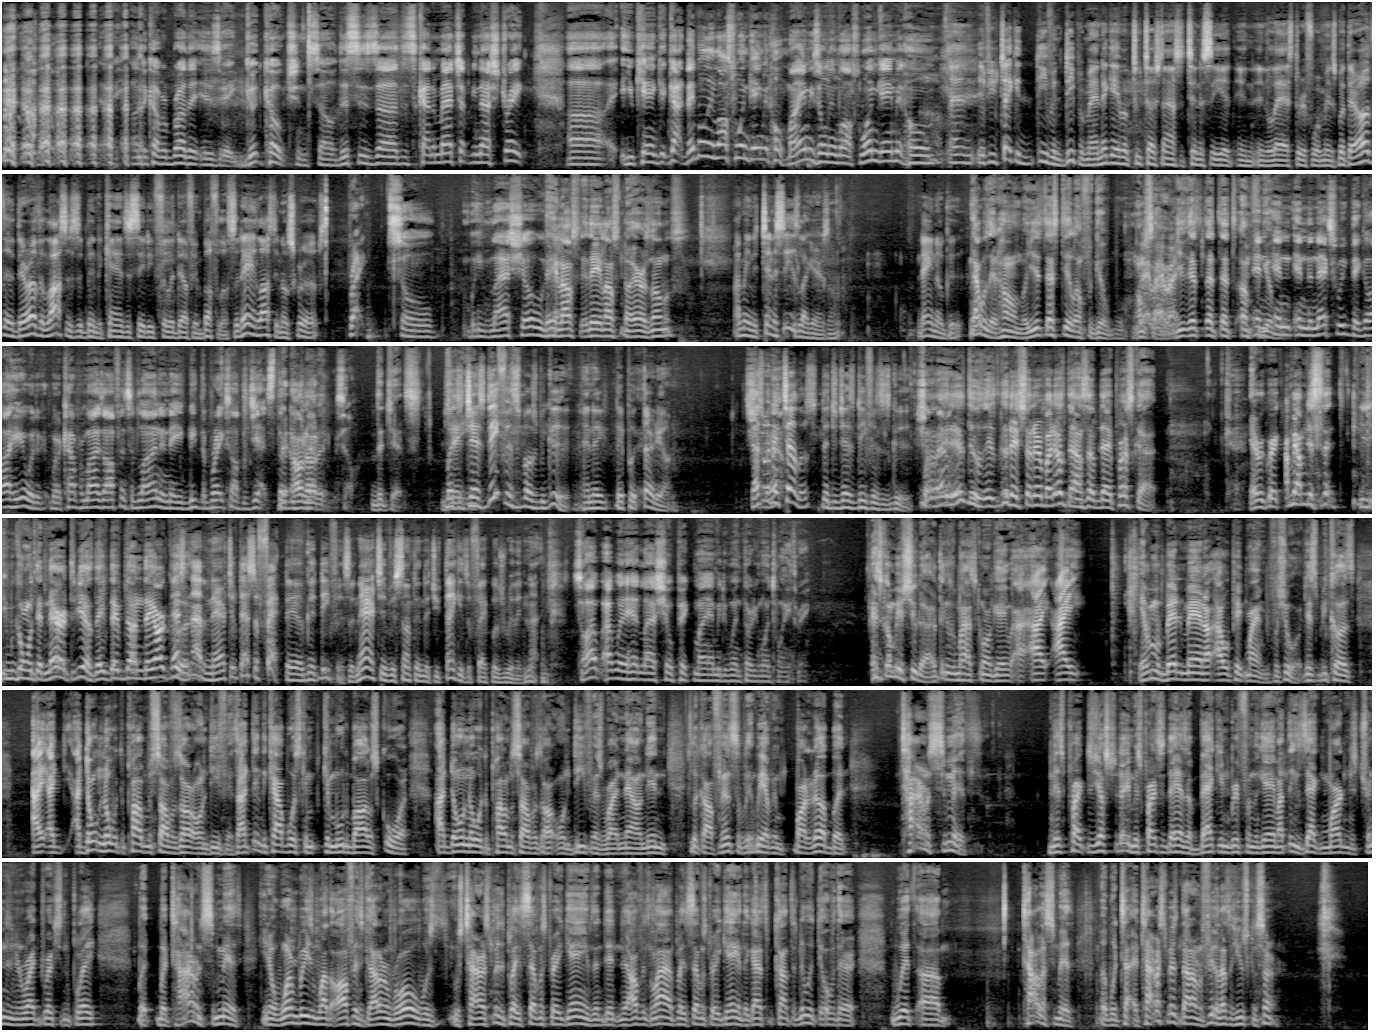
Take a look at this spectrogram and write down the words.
Hey, undercover brother is a good coach, and so this is uh, this kind of matchup. You're not straight. Uh, you can't get got. They've only lost one game at home. Miami's only lost one game at home. and if you take it even deeper, man, they gave up two touchdowns to Tennessee in, in, in the last three or four minutes. But their other their other losses have been to Kansas City, Philadelphia, and Buffalo. So they ain't lost to no scrubs. Right. So we last show. we- They ain't lost. They ain't lost no Arizonas. I mean, the Tennessee is like Arizona. They ain't no good. That was at home though. You- That's still unforgivable. I'm Right, sorry. right, right. You- that's, that, that's and, unforgivable. and, and the next week they go out here with a, with a compromised offensive line and they beat the brakes off the Jets. 30 Hold on. nothing. So the Jets. But the J-E- Jets defense is supposed to be good, and they, they put thirty on them. That's what they tell us that the Jets defense is good. Well, it is, dude. It's good they shut everybody else down except Dak Prescott. Okay. Every great. I mean, I'm just we're going with the narrative. Yes, they've they've done. They are good. That's not a narrative. That's a fact. They're a good defense. A narrative is something that you think is a fact, but it's really not. So I, I went ahead last show, picked Miami to win 31-23. It's going to be a shootout. I think it's going to be a high scoring game. I, I, I if I'm a betting man, I, I would pick Miami for sure, just because. I, I, I don't know what the problem solvers are on defense. I think the Cowboys can, can move the ball and score. I don't know what the problem solvers are on defense right now. And then look offensively, we haven't brought it up, but Tyron Smith missed practice yesterday. Missed practice today has a back injury from the game. I think Zack Martin is trending in the right direction to play. But but Tyron Smith, you know, one reason why the offense got on a roll was was Tyron Smith played seven straight games, and then the offensive line played seven straight games. They got some continuity over there with um, Tyler Smith. But with Ty- Tyron Smith's not on the field, that's a huge concern.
